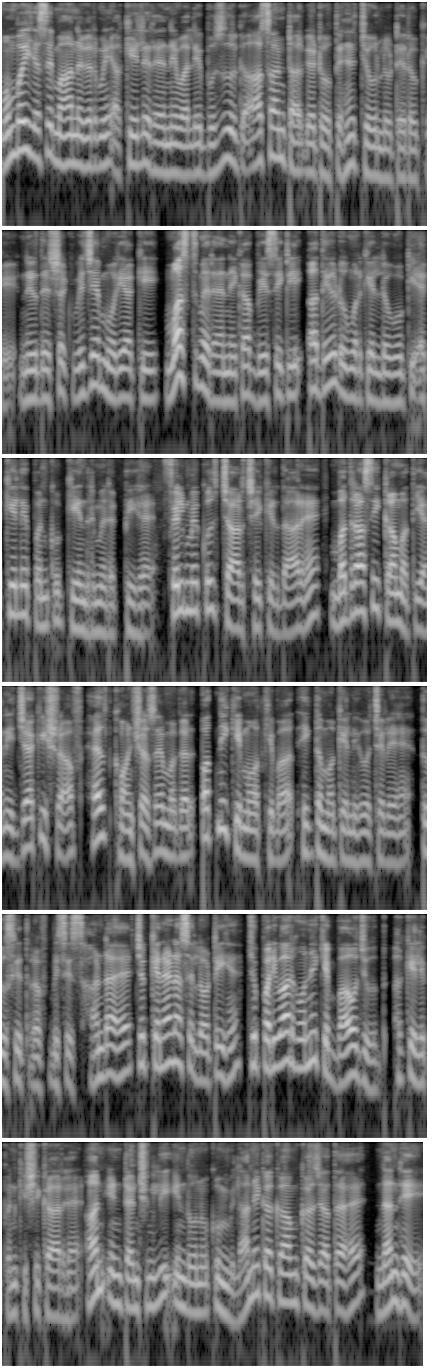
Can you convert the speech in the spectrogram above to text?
मुंबई जैसे महानगर में अकेले रहने वाले बुज़ुर्ग आसान टारगेट होते हैं चोर लुटेरों के। निर्देशक विजय मौर्या की मस्त में रहने का बेसिकली अधेड़ उम्र के लोगों की अकेलेपन को केंद्र में रखती है। फ़िल्म में कुल चार छह किरदार हैं, मद्रासी कामत यानी जैकी श्राफ हेल्थ कॉन्शियस है, मगर पत्नी की मौत के बाद एकदम अकेले हो चले हैं। दूसरी तरफ़ मिसिस हांडा है, जो कैनेडा से लौटी है, जो परिवार होने के बावजूद अकेलेपन की शिकार है। अनइंटेंशनली इन दोनों को मिलाने का काम कर जाता है नन्हे,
